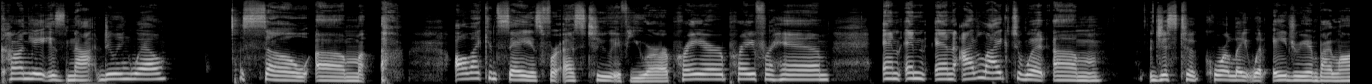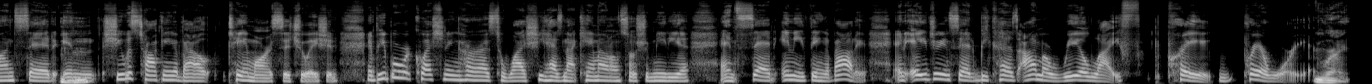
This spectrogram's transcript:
Kanye is not doing well. So, um, all I can say is for us to, if you are a prayer, pray for him. And and and I liked what um just to correlate what Adrienne Bailon said in mm-hmm. she was talking about Tamar's situation and people were questioning her as to why she has not came out on social media and said anything about it. And Adrienne said because I'm a real life pray prayer warrior. Right.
